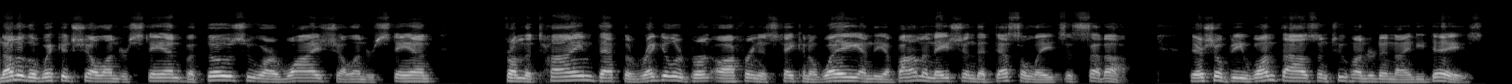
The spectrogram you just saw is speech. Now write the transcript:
None of the wicked shall understand, but those who are wise shall understand from the time that the regular burnt offering is taken away and the abomination that desolates is set up. There shall be 1,290 days.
